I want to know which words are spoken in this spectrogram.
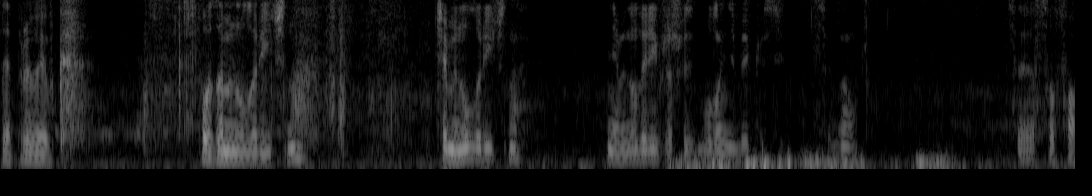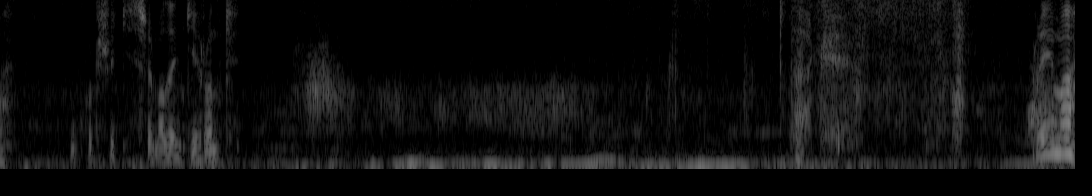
Це прививка. Позаминулорічна. Чи минулорічна? Ні, минулий рік вже щось було, ніби якась сигналка. Це софа. Ну, Поки що якісь ще маленькі гронки. Так. Прима.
